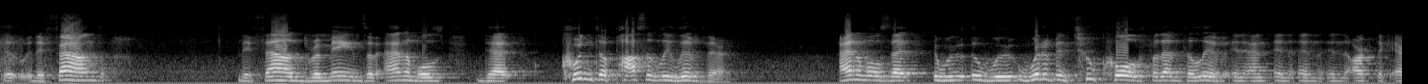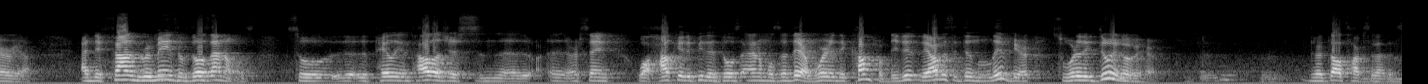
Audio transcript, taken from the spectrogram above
uh, they found they found remains of animals that couldn't have possibly lived there animals that it, w- it w- would have been too cold for them to live in, in, in, in the Arctic area. And they found remains of those animals. So the, the paleontologists the, uh, are saying, well, how could it be that those animals are there? Where did they come from? They didn't. They obviously didn't live here. So what are they doing over here? The Radal talks about this.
